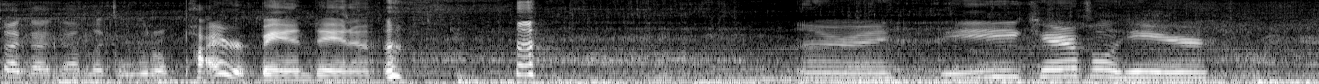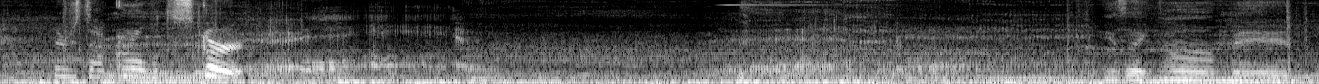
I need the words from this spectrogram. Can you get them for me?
Like I got like a little pirate bandana. Alright, be careful here. There's that girl with the skirt. He's like, oh man.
